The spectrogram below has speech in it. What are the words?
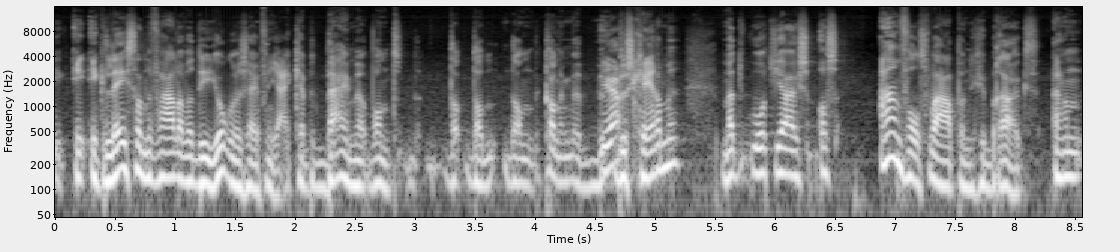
ik, ik, ik, lees dan de verhalen waar die jongeren zeggen van ja, ik heb het bij me, want dan, dan kan ik me beschermen. Maar het wordt juist als aanvalswapen gebruikt. En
